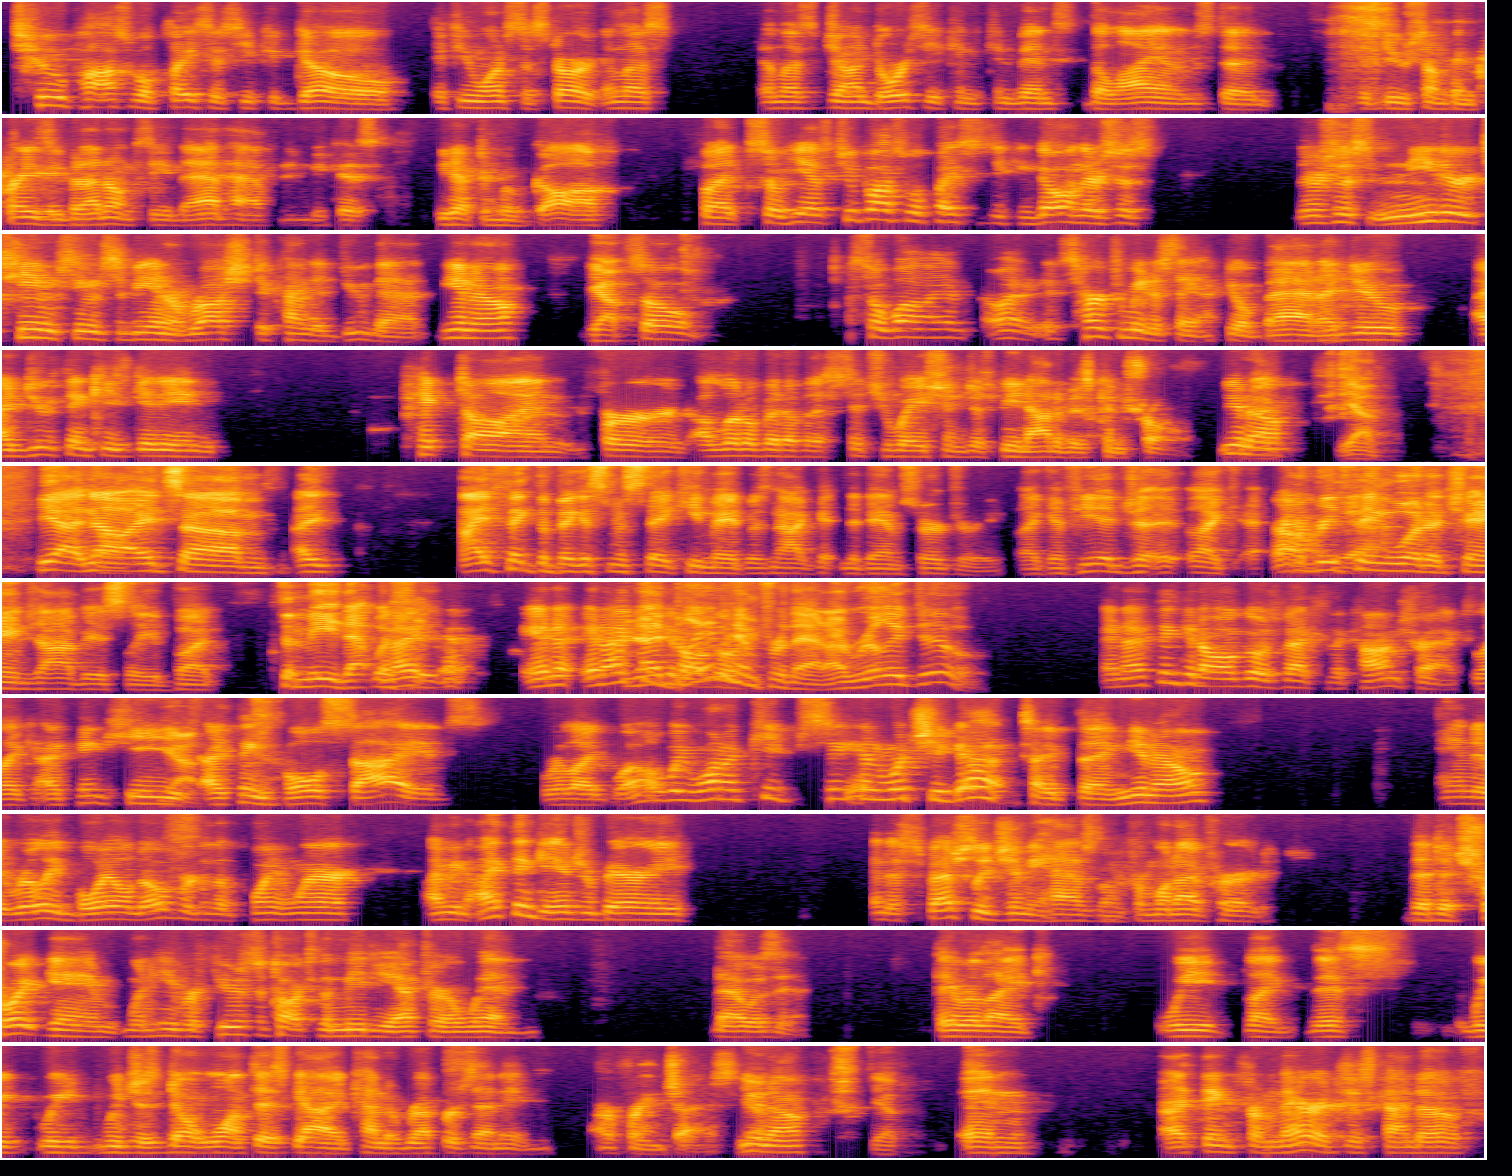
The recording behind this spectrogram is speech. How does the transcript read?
two possible places he could go if he wants to start, unless unless John Dorsey can convince the Lions to to do something crazy. But I don't see that happening because you'd have to move Goff. But so he has two possible places he can go, and there's just there's just neither team seems to be in a rush to kind of do that, you know. Yep. So so while I, it's hard for me to say I feel bad, I do I do think he's getting picked on for a little bit of a situation just being out of his control, you know? Yeah. Yeah. No, it's, um, I, I think the biggest mistake he made was not getting the damn surgery. Like if he had, ju- like oh, everything yeah. would have changed, obviously. But to me, that was, and I, and, and I, and I blame goes, him for that. I really do. And I think it all goes back to the contract. Like I think he, yeah. I think both sides were like, well, we want to keep seeing what you got type thing, you know? And it really boiled over to the point where I mean, I think Andrew Berry and especially Jimmy Haslam, from what I've heard, the Detroit game when he refused to talk to the media after a win, that was it. They were like, we like this, we we we just don't want this guy kind of representing our franchise, you know? Yep. And I think from there it just kind of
